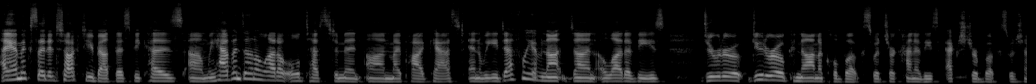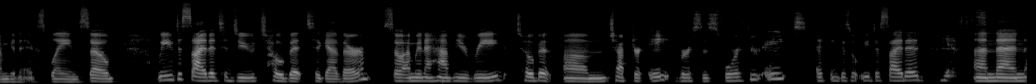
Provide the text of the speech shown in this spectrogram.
I am excited to talk to you about this because um, we haven't done a lot of Old Testament on my podcast, and we definitely have not done a lot of these Deutero- deuterocanonical books, which are kind of these extra books, which I'm going to explain. So, we've decided to do Tobit together. So, I'm going to have you read Tobit um, chapter 8, verses 4 through 8, I think is what we decided. Yes. And then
